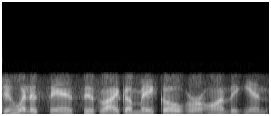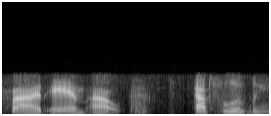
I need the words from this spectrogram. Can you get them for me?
do in a sense is like a makeover on the inside and out. Absolutely.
